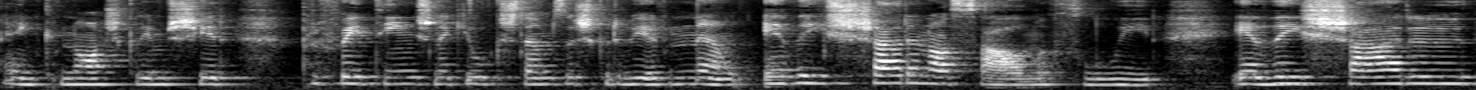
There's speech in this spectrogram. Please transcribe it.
em que nós queremos ser perfeitinhos naquilo que estamos a escrever. Não, é deixar a nossa alma fluir, é deixar eh,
